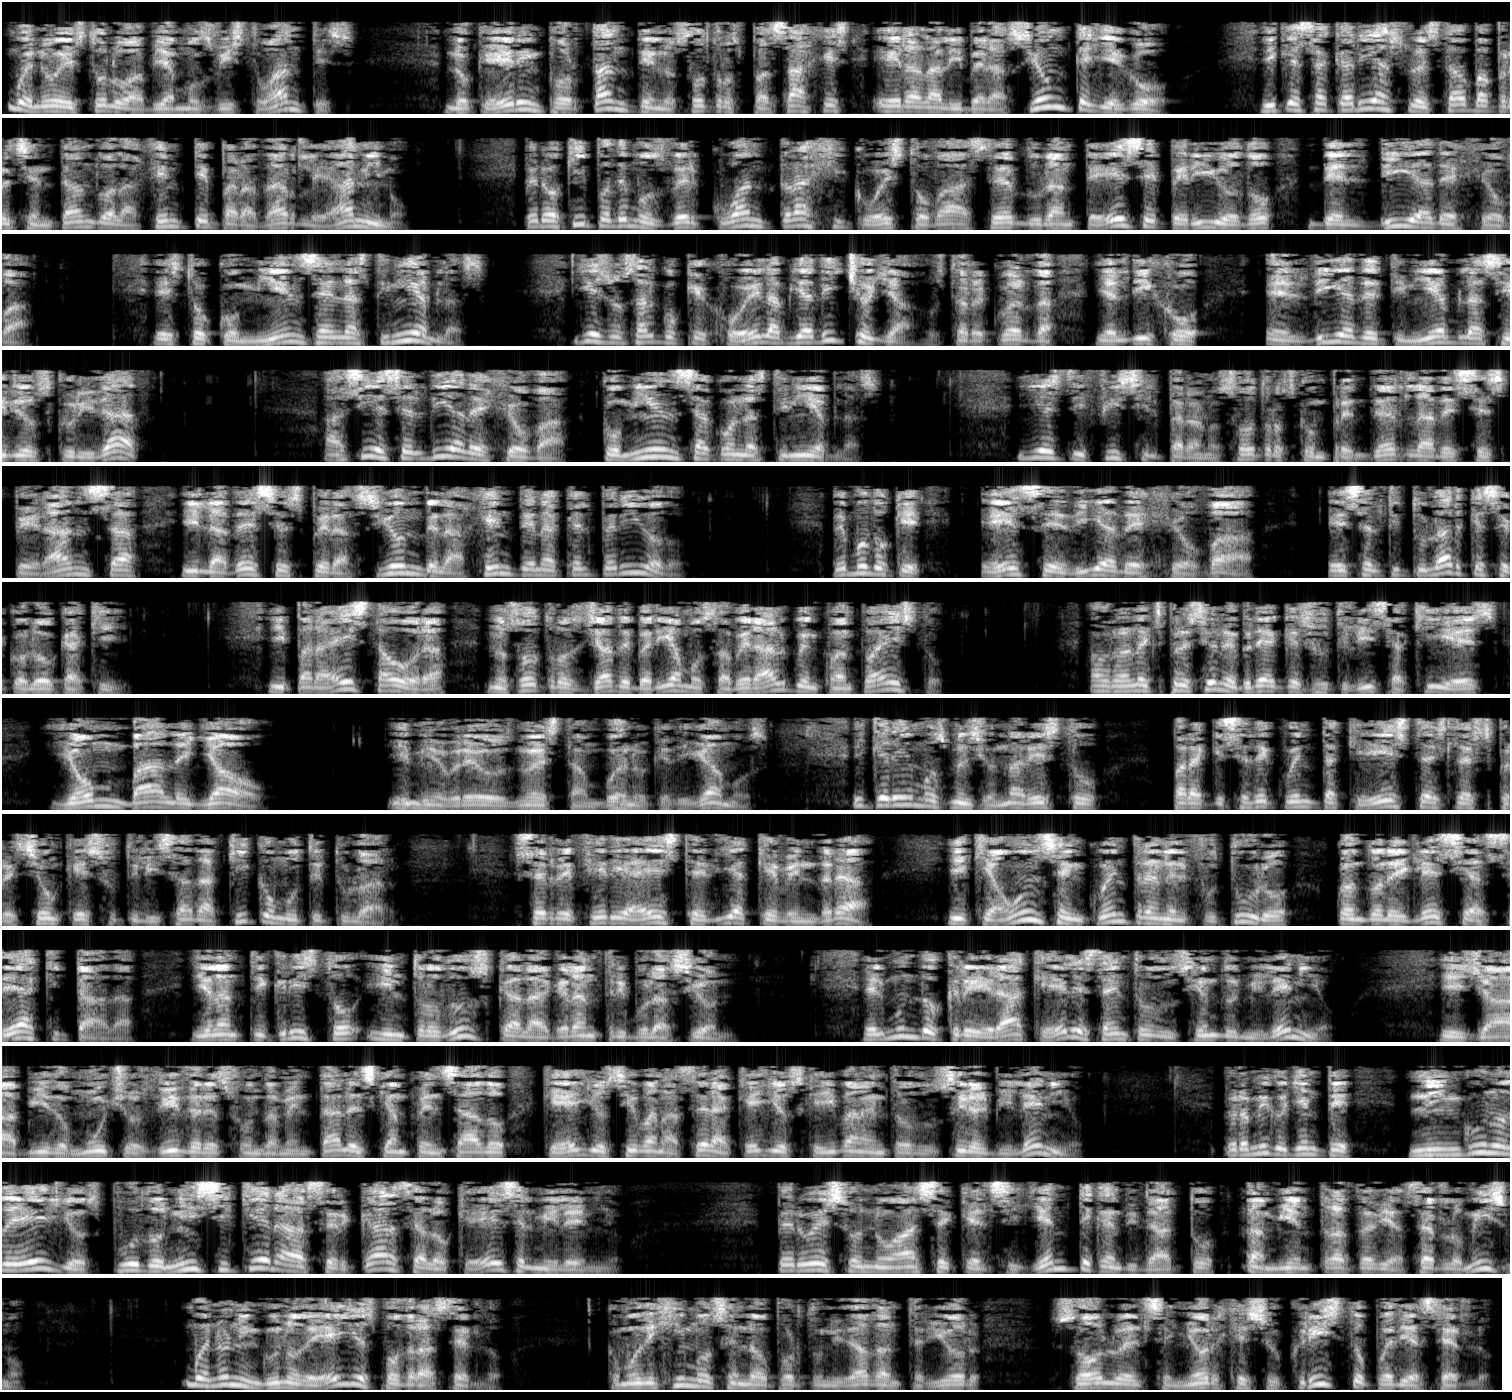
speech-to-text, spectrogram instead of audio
Bueno, esto lo habíamos visto antes. Lo que era importante en los otros pasajes era la liberación que llegó, y que Zacarías lo estaba presentando a la gente para darle ánimo. Pero aquí podemos ver cuán trágico esto va a ser durante ese período del día de Jehová. Esto comienza en las tinieblas. Y eso es algo que Joel había dicho ya, usted recuerda, y él dijo, el día de tinieblas y de oscuridad. Así es el día de Jehová, comienza con las tinieblas. Y es difícil para nosotros comprender la desesperanza y la desesperación de la gente en aquel período. De modo que ese día de Jehová es el titular que se coloca aquí. Y para esta hora nosotros ya deberíamos saber algo en cuanto a esto. Ahora, la expresión hebrea que se utiliza aquí es Yom Bale Yao. Y mi hebreo no es tan bueno que digamos. Y queremos mencionar esto para que se dé cuenta que esta es la expresión que es utilizada aquí como titular. Se refiere a este día que vendrá y que aún se encuentra en el futuro cuando la iglesia sea quitada y el anticristo introduzca la gran tribulación. El mundo creerá que él está introduciendo el milenio. Y ya ha habido muchos líderes fundamentales que han pensado que ellos iban a ser aquellos que iban a introducir el milenio. Pero amigo oyente, ninguno de ellos pudo ni siquiera acercarse a lo que es el milenio. Pero eso no hace que el siguiente candidato también trate de hacer lo mismo. Bueno, ninguno de ellos podrá hacerlo. Como dijimos en la oportunidad anterior, solo el Señor Jesucristo puede hacerlo.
